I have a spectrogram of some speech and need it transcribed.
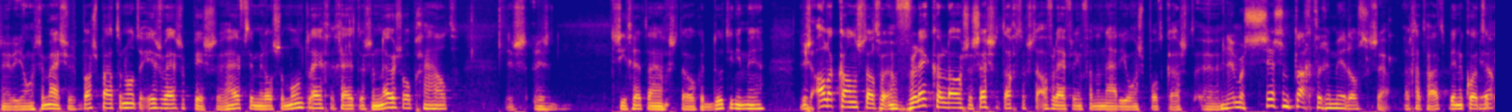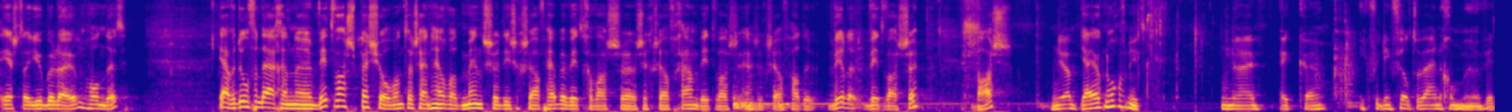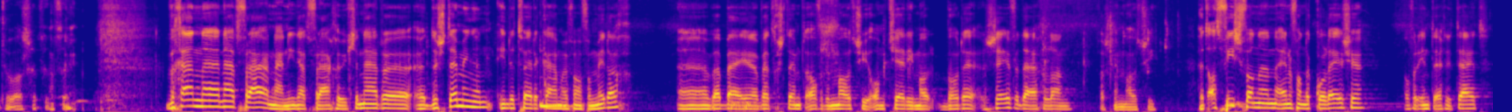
Dames en heren, jongens en meisjes. Bas Paternotte is wijze pissen. Hij heeft inmiddels zijn mond leeg gegeten, zijn neus opgehaald. Dus er is een sigaret aangestoken, dat doet hij niet meer. Er is alle kans dat we een vlekkeloze 86e aflevering van de Na de Jongens podcast... eh, Nummer 86 inmiddels. zo, dat gaat hard. Binnenkort Ja. het eerste jubileum, 100. Ja, we doen vandaag een eh, witwas special. Want er zijn heel wat mensen die zichzelf hebben witgewassen, zichzelf gaan witwassen en zichzelf hadden willen witwassen. Bas, Ja, jij ook nog of niet? nee, ik, eh, ik verdien veel te weinig om eh, wit te wassen. Dat, eh, We gaan eh, naar het vragen, nou niet naar het vragenuurtje, naar eh, eh, de stemmingen in de Tweede Kamer van vanmiddag. Eh, waarbij eh, werd gestemd over de motie om Thierry Baudet zeven dagen lang, het was geen motie, het advies van een, een of ander college over integriteit,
